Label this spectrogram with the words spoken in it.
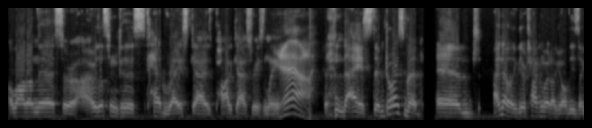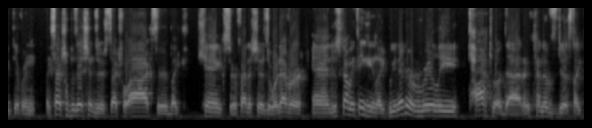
a lot on this or i was listening to this ted rice guy's podcast recently Yeah. nice endorsement. And I know, like they were talking about like all these like different like sexual positions or sexual acts or like kinks or fetishes or whatever, and it just got me thinking like we never really talked about that. And kind of just like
